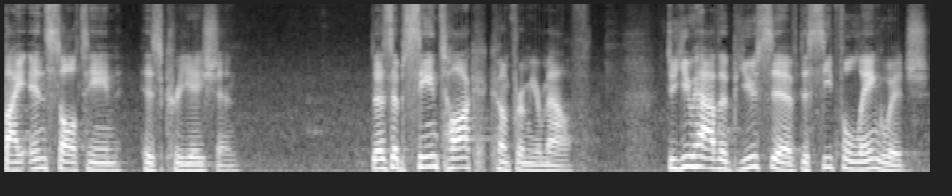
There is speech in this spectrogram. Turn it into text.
by insulting his creation. Does obscene talk come from your mouth? Do you have abusive, deceitful language?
